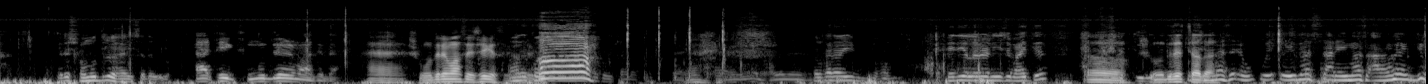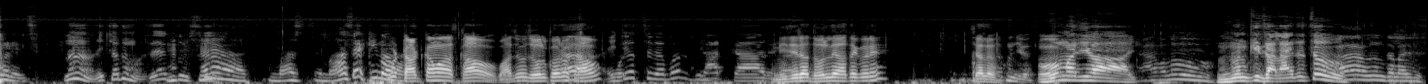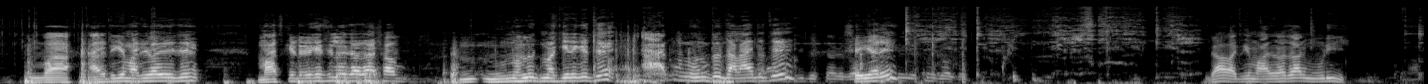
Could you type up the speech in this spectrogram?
এটা সমুদ্র হয় চাঁদাগুলো। হ্যাঁ ঠিক সমুদ্রের মাছ এটা। হ্যাঁ সমুদ্রের মাছ এসে গেছে। কলকাতা ওই ফেরিওয়ালারা নিয়েছে বাড়িতে। ও সমুদ্রের চাঁদা। এই মাছ আর এই মাছ আলাদা ডিফারেন্স না এই চাঁদা মাছ একদম না না মাছ মাছ একই মাছ? টাটকা মাছ খাও ভাজো ঝোল করো খাও। এইটা হচ্ছে ব্যাপার। টাটকা নিজেরা ধরলে হাতে করে। চলো। ও মাঝি ভাই। হ্যাঁ বলো। নুন কি জ্বালায় তো হ্যাঁ ওজন বাহ আর এদিকে মাঝি ভাই এই যে মাছ কেটে রেখেছিল দাদা সব নুন হলুদ মাখিয়ে রেখেছে আর নুন তো জ্বালায় দিচ্ছে সেই হারে যাও আজকে মাছ ভাজা আর মুড়ি।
